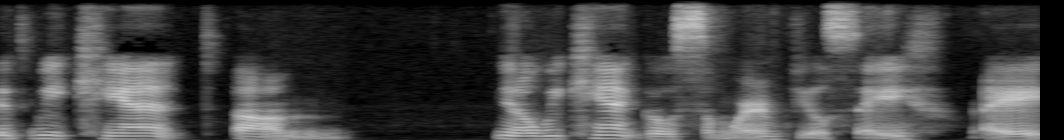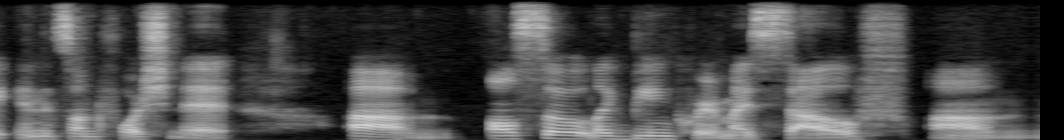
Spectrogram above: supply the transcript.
it, we can't um, you know we can't go somewhere and feel safe right? And it's unfortunate. Um, also like being queer myself um,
